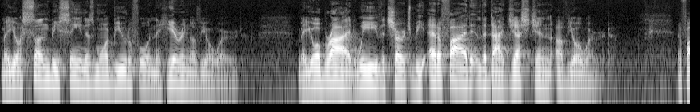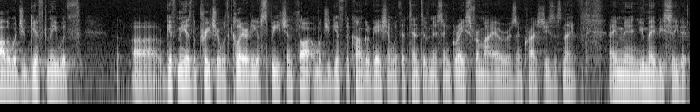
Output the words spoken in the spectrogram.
May your son be seen as more beautiful in the hearing of your word. May your bride, we, the church, be edified in the digestion of your word. And Father, would you gift me with, uh, gift me as the preacher with clarity of speech and thought, and would you gift the congregation with attentiveness and grace for my errors in Christ Jesus' name? Amen. You may be seated.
